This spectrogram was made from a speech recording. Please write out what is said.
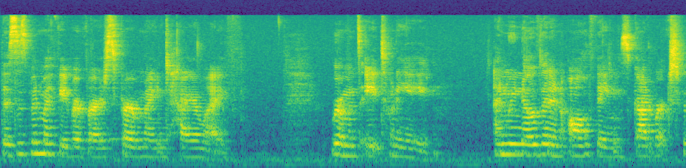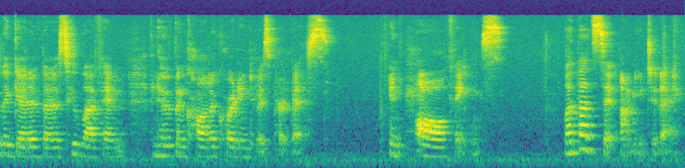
This has been my favorite verse for my entire life. Romans 8:28. And we know that in all things God works for the good of those who love him and who have been called according to his purpose. In all things. Let that sit on you today.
